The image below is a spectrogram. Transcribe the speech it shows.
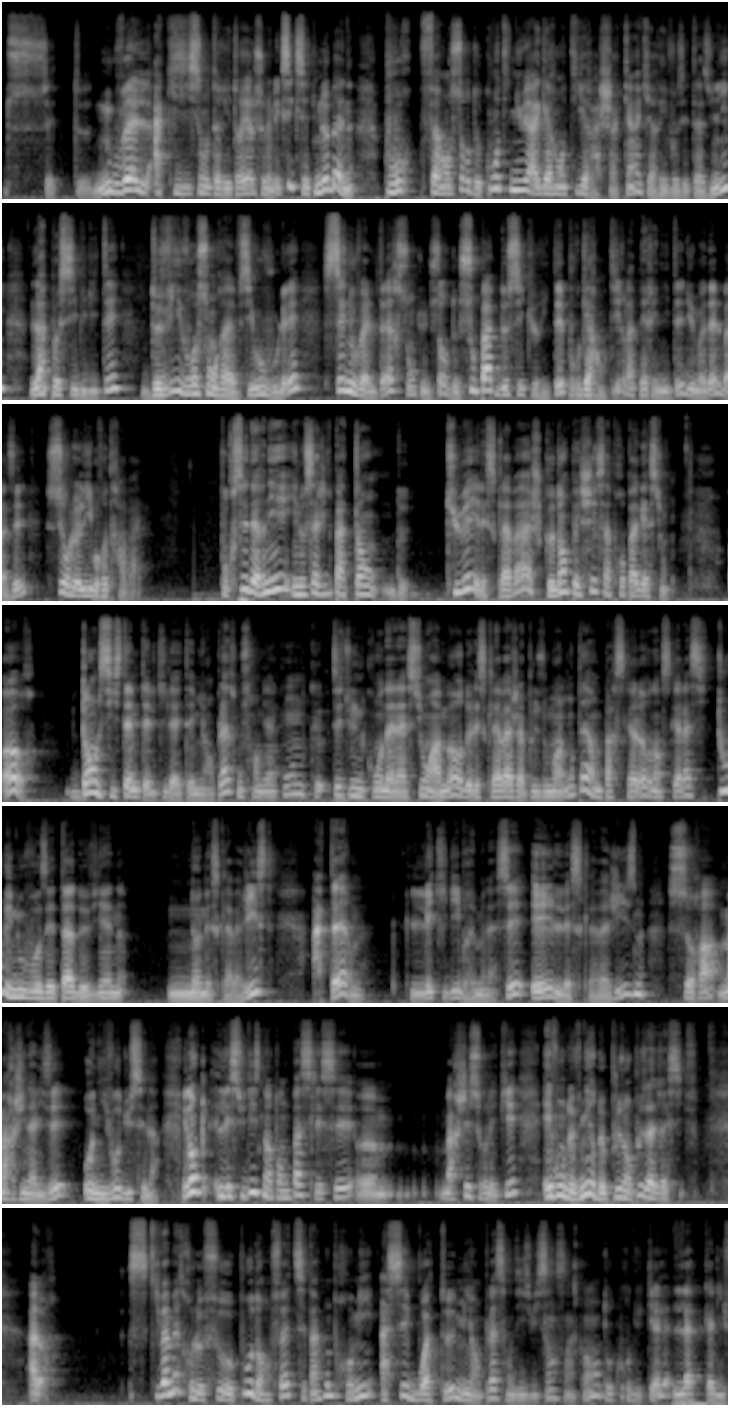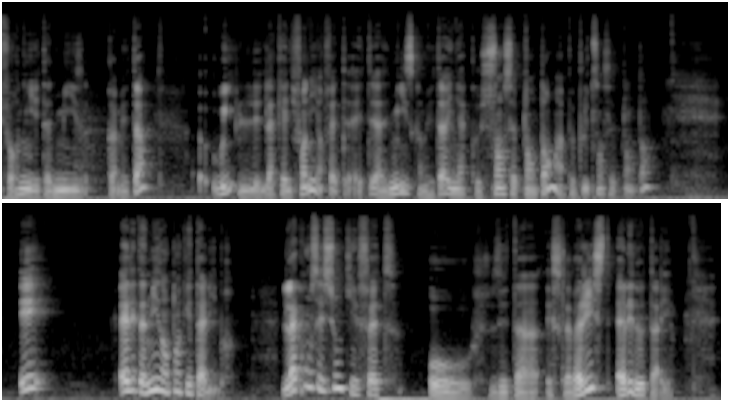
cette nouvelle acquisition territoriale sur le Mexique, c'est une aubaine pour faire en sorte de continuer à garantir à chacun qui arrive aux États-Unis la possibilité de vivre son rêve. Si vous voulez, ces nouvelles terres sont une sorte de soupape de sécurité pour garantir la pérennité du modèle basé sur le libre travail. Pour ces derniers, il ne s'agit pas tant de tuer l'esclavage que d'empêcher sa propagation. Or, dans le système tel qu'il a été mis en place, on se rend bien compte que c'est une condamnation à mort de l'esclavage à plus ou moins long terme, parce qu'alors, dans ce cas-là, si tous les nouveaux États deviennent non esclavagistes, à terme, l'équilibre est menacé et l'esclavagisme sera marginalisé au niveau du Sénat. Et donc, les sudistes n'entendent pas se laisser euh, marcher sur les pieds et vont devenir de plus en plus agressifs. Alors, ce qui va mettre le feu aux poudres, en fait, c'est un compromis assez boiteux mis en place en 1850, au cours duquel la Californie est admise comme État. Euh, oui, la Californie, en fait, a été admise comme État il n'y a que 170 ans, un peu plus de 170 ans. Et elle est admise en tant qu'État libre. La concession qui est faite aux États esclavagistes, elle est de taille.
